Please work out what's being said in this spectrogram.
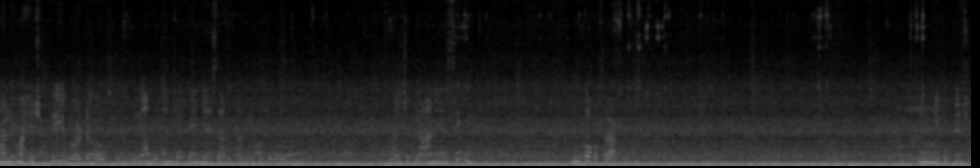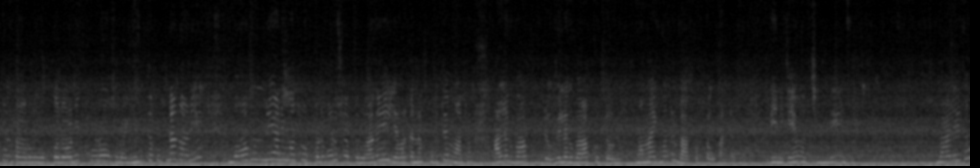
మళ్ళీ మహేష్కి బర్త్డే వస్తుంది. అందుకని చెప్పి ఏం చేశారు తండ్రి కూతుళ్ళు? మంచి ప్లాన్ వేసి ఇంకొక ఫ్రాక్. ఇన్ని కుట్టించుకుంటారు ఒక్కదానికి కూడా అసలు ఎంత కుట్టినా కానీ బాగుంది అని మాత్రం ఒక్కడు కూడా చెప్పరు. అదే ఎవరికన్నా కుడితే మాత్రం వాళ్ళకి బాగా కుట్టవు వీళ్ళకి బాగా కుట్టవు మా అమ్మాయికి మాత్రం బాగా కుట్టవు అంటారు. దీనికి ఏం వచ్చింది? బాగాలేదు.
